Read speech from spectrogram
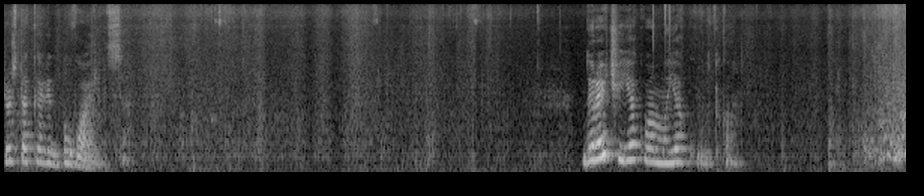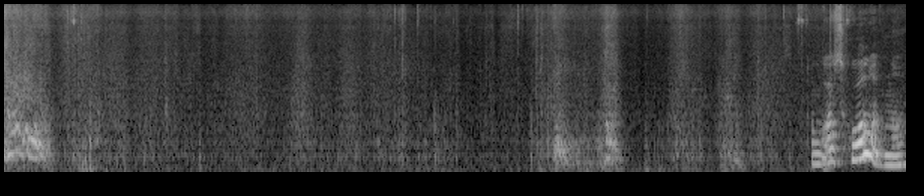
Що ж таке відбувається? До речі, як вам моя куртка? У вас холодно?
